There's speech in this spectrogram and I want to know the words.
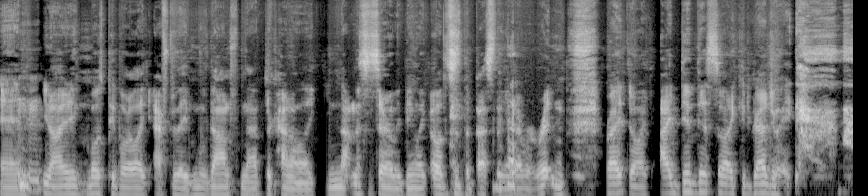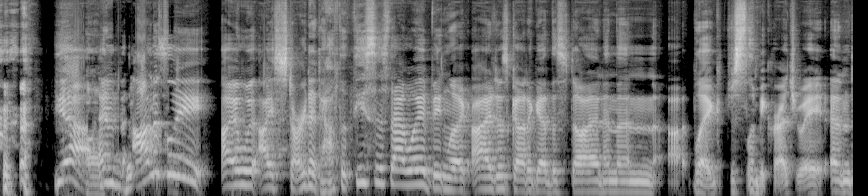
and mm-hmm. you know, I think most people are like after they've moved on from that, they're kind of like not necessarily being like, "Oh, this is the best thing I've ever written," right? They're like, "I did this so I could graduate." yeah, um, and but- honestly, I would I started out the thesis that way, being like, "I just got to get this done," and then uh, like just let me graduate, and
